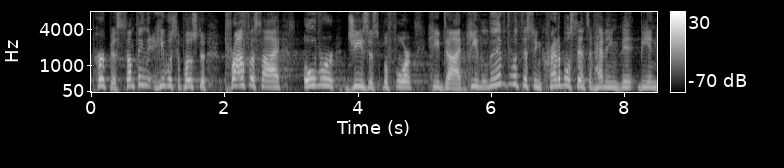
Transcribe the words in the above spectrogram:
purpose, something that he was supposed to prophesy over Jesus before he died. He lived with this incredible sense of having been, being,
